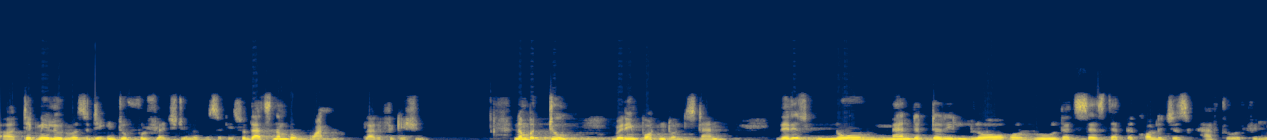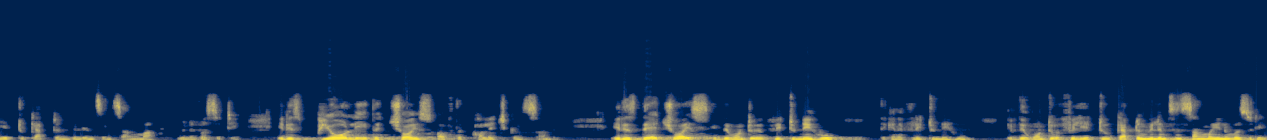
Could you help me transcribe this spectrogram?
uh, Technical University into a full-fledged university. So that's number one clarification. Number two, very important to understand, there is no mandatory law or rule that says that the colleges have to affiliate to Captain Williamson Sangma University. It is purely the choice of the college concerned. It is their choice. If they want to affiliate to NEHU, they can affiliate to NEHU. If they want to affiliate to Captain Williamson Sangma University,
